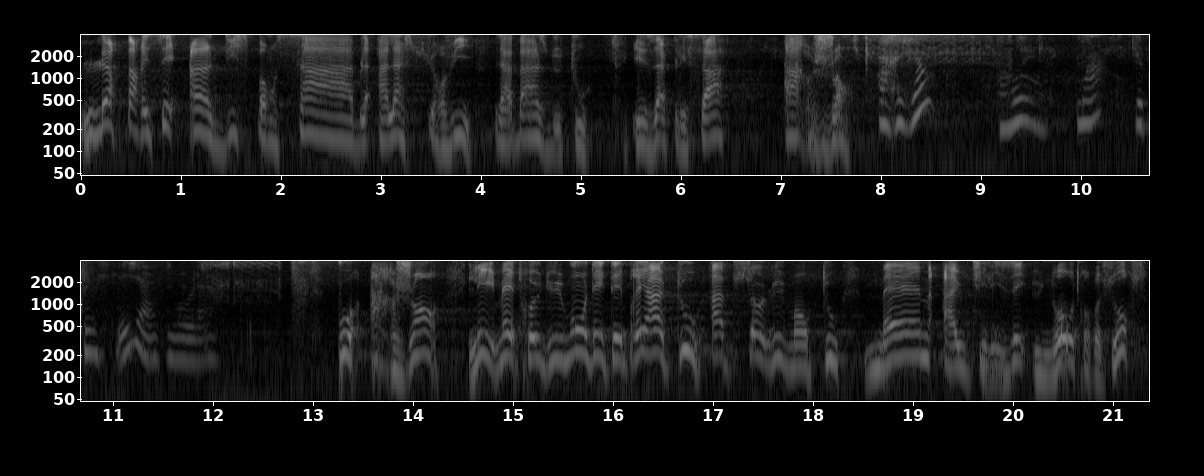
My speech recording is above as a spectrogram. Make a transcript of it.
leur paraissait indispensable à la survie, la base de tout. Ils appelaient ça argent. Argent Oh, moi, je connaissais déjà ce mot-là. Pour argent, les maîtres du monde étaient prêts à tout, absolument tout, même à utiliser une autre ressource,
